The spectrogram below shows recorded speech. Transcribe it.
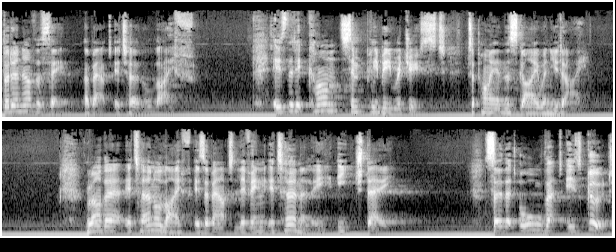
But another thing about eternal life is that it can't simply be reduced to pie in the sky when you die. Rather, eternal life is about living eternally each day, so that all that is good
